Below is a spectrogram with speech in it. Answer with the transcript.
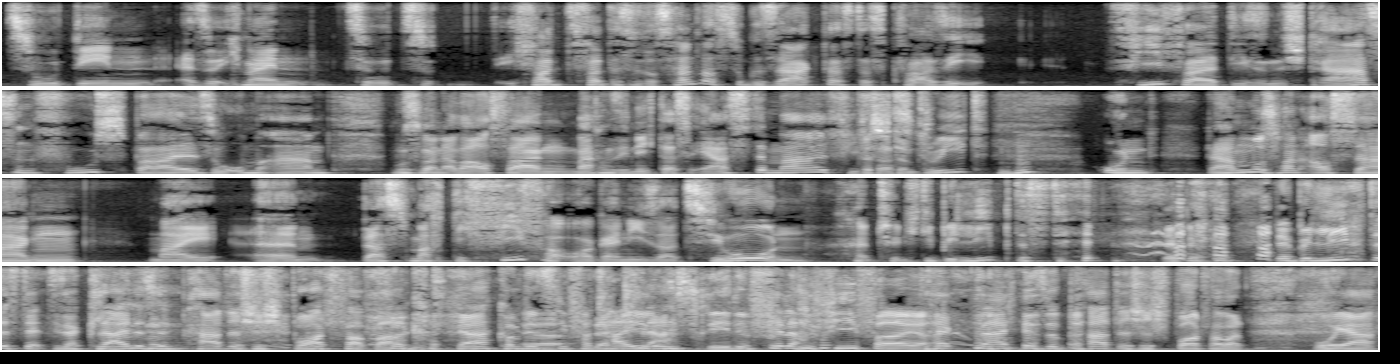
zu den, also ich meine, zu, zu ich fand, fand das interessant, was du gesagt hast, dass quasi FIFA diesen Straßenfußball so umarmt, muss man aber auch sagen, machen sie nicht das erste Mal, FIFA. Street. Und da muss man auch sagen, Mai, ähm, das macht die FIFA-Organisation natürlich die beliebteste, der, be- der beliebteste, dieser kleine sympathische Sportverband. ja, Kommt jetzt die Der Verteidigungsrede für die FIFA, ja. der kleine sympathische Sportverband, wo ja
